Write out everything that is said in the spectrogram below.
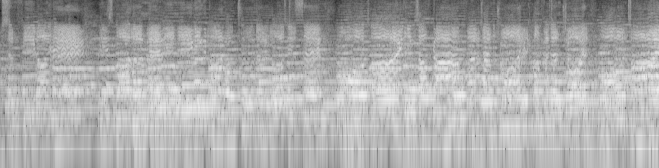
oxen feed on hay. His mother Mary kneeling down unto the Lord did say, Oh, tidings of comfort and joy, comfort and joy. Oh, tidings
